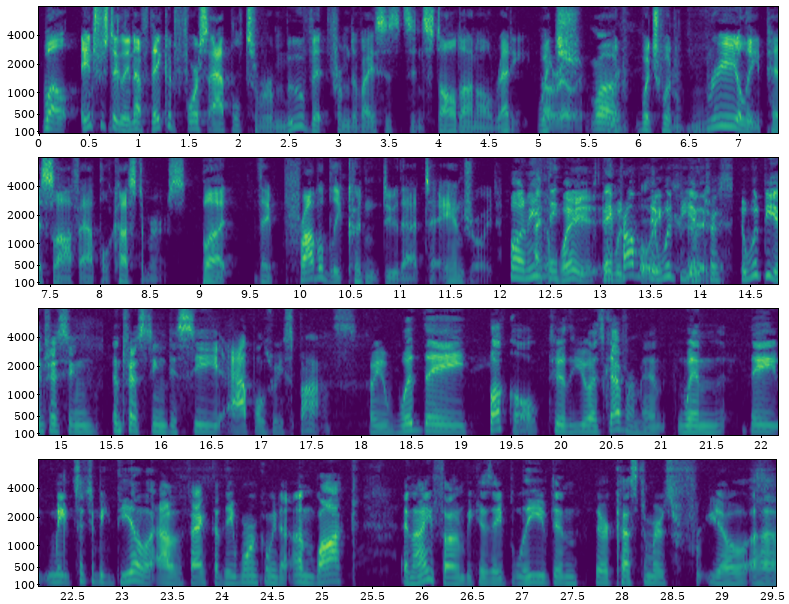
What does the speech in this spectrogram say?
Well, interestingly enough, they could force Apple to remove it from devices it's installed on already, Oh, really? Well- would, which would really piss off Apple customers. But they probably couldn't do that to Android. Well, in either think way, they it would, probably it would be could. It would be interesting interesting to see Apple's response. I mean, would they buckle to the U.S. government when they made such a big deal out of the fact that they weren't going to unlock an iPhone because they believed in their customers, you know, uh,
